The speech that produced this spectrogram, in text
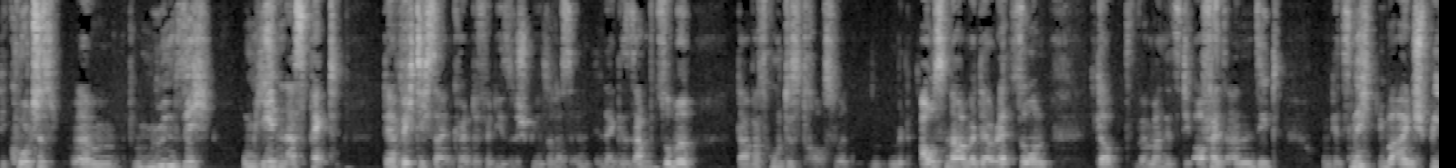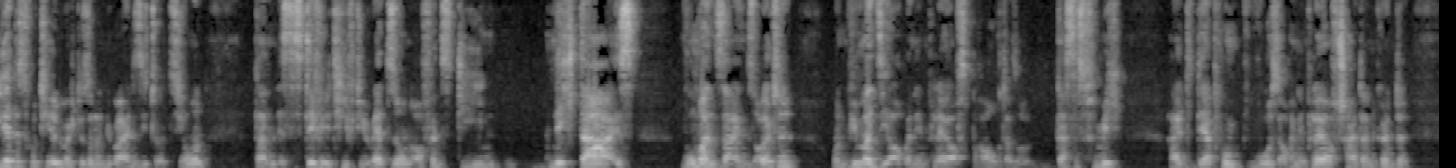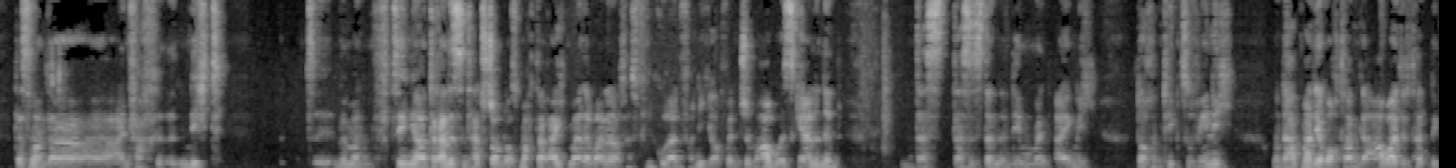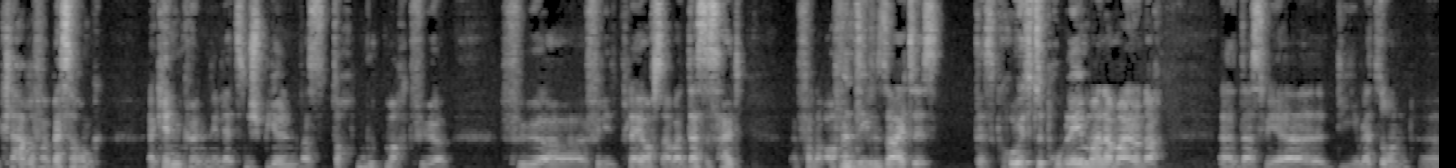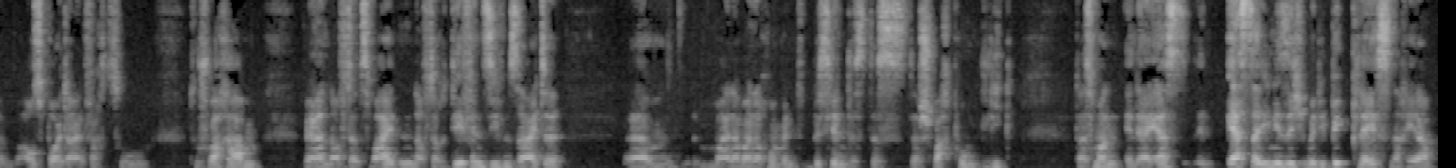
die Coaches ähm, bemühen sich um jeden Aspekt, der wichtig sein könnte für dieses Spiel, sodass in, in der Gesamtsumme da was Gutes draus wird. Mit Ausnahme der Red Zone. Ich glaube, wenn man jetzt die Offense ansieht und jetzt nicht über einen Spieler diskutieren möchte, sondern über eine Situation, dann ist es definitiv die Red Zone Offense, die nicht da ist, wo man sein sollte und wie man sie auch in den Playoffs braucht. Also das ist für mich halt der Punkt, wo es auch in den Playoffs scheitern könnte, dass man da äh, einfach nicht wenn man zehn Jahre dran ist, einen Touchdown draus macht, da reicht meiner Meinung nach das Field Goal einfach nicht, auch wenn Jim Harbour es gerne nimmt. Das, das ist dann in dem Moment eigentlich doch ein Tick zu wenig. Und da hat man ja auch dran gearbeitet, hat eine klare Verbesserung erkennen können in den letzten Spielen, was doch Mut macht für, für, für die Playoffs. Aber das ist halt von der offensiven Seite ist das größte Problem meiner Meinung nach, äh, dass wir die Red Zone äh, Ausbeute einfach zu, zu schwach haben. Während auf der zweiten, auf der defensiven Seite ähm, meiner Meinung nach im Moment ein bisschen das, das, das Schwachpunkt liegt, dass man in, der erst, in erster Linie sich über die Big Plays nachher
